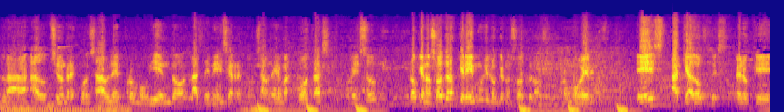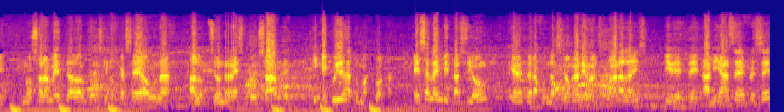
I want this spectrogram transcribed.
la adopción responsable, promoviendo la tenencia responsable de mascotas. Por eso lo que nosotros queremos y lo que nosotros promovemos es a que adoptes, pero que no solamente adoptes, sino que sea una adopción responsable y que cuides a tu mascota. Esa es la invitación que desde la Fundación Animals Paradise y desde Alianza FC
